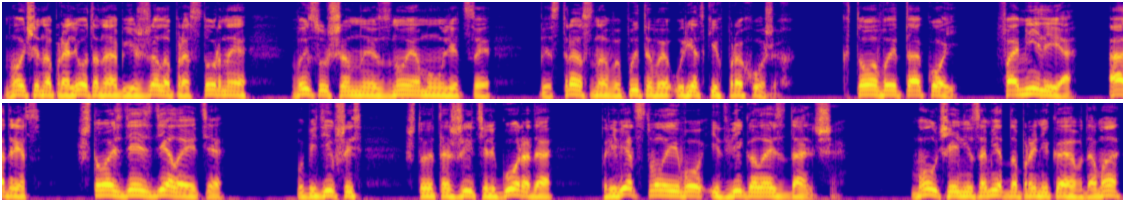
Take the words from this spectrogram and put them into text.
Ночи напролёт она объезжала просторные, высушенные зноем улицы, бесстрастно выпытывая у редких прохожих. «Кто вы такой? Фамилия? Адрес? Что здесь делаете?» Убедившись, что это житель города, приветствовала его и двигалась дальше. Молча и незаметно проникая в дома,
